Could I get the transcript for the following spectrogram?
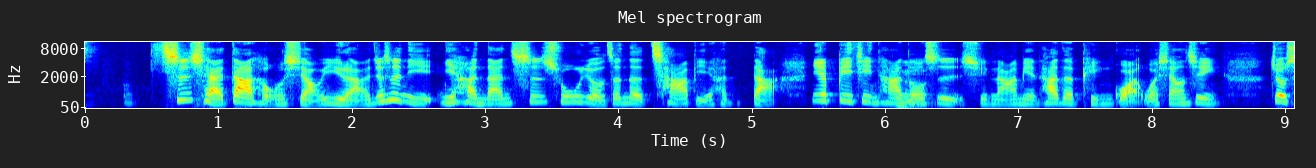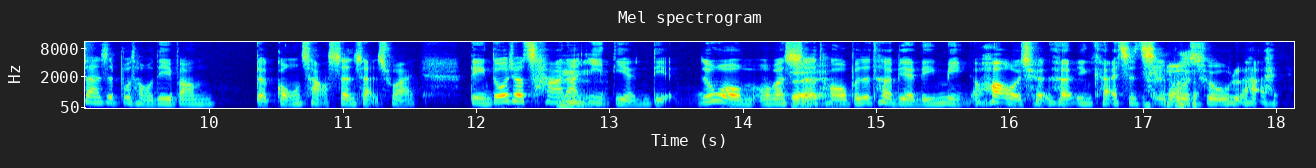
吃起来大同小异啦。嗯、就是你你很难吃出有真的差别很大，因为毕竟它都是辛拉面，嗯、它的品管我相信就算是不同地方的工厂生产出来，顶多就差那一点点。嗯、如果我们我们舌头不是特别灵敏的话，我觉得应该是吃不 出来。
